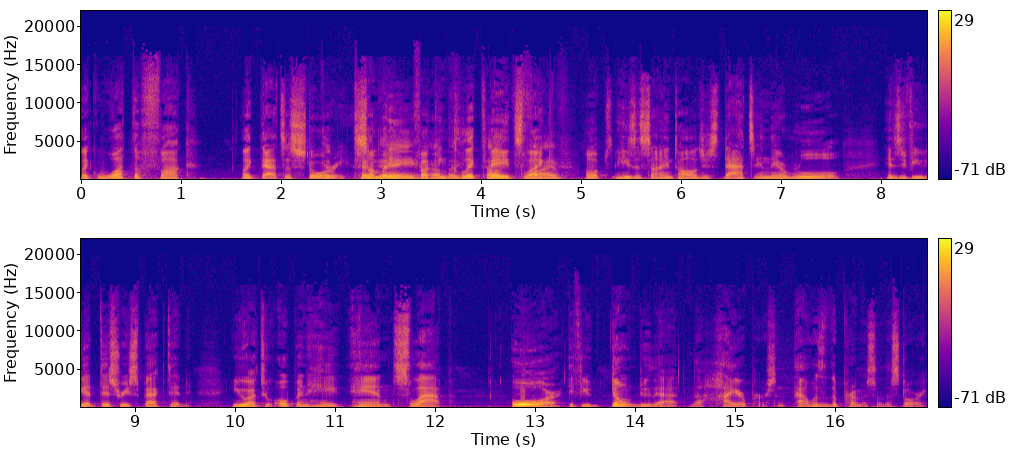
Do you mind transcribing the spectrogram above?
Like what the fuck? Like that's a story. T- Somebody fucking on the clickbaits like, five- "Oops, he's a Scientologist." That's in their rule. Is if you get disrespected, you are to open ha- hand slap, or if you don't do that, the higher person. That was the premise of the story.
